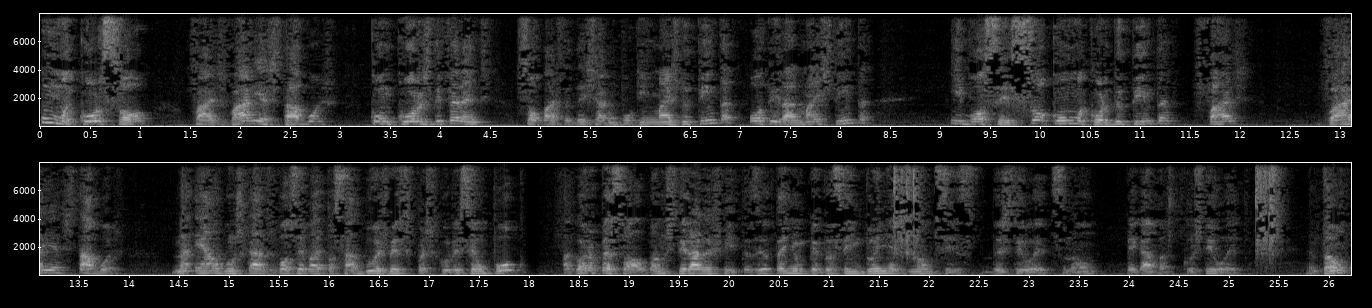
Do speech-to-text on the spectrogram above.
uma cor só, faz várias tábuas com cores diferentes. Só basta deixar um pouquinho mais de tinta ou tirar mais tinta e você só com uma cor de tinta faz várias tábuas. Em alguns casos você vai passar duas vezes para escurecer um pouco. Agora pessoal, vamos tirar as fitas. Eu tenho um pedacinho de unha que não preciso de estilete, senão pegava com o estilete. Então,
